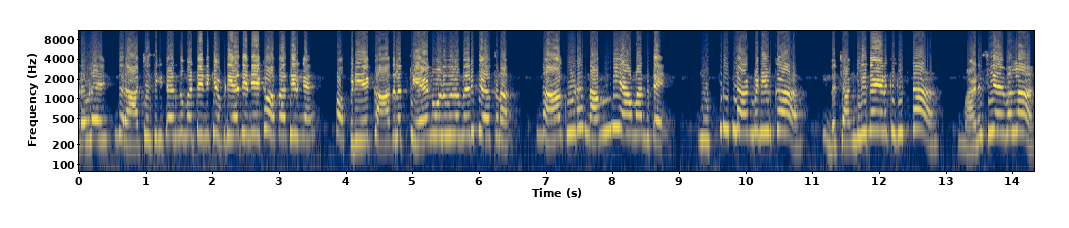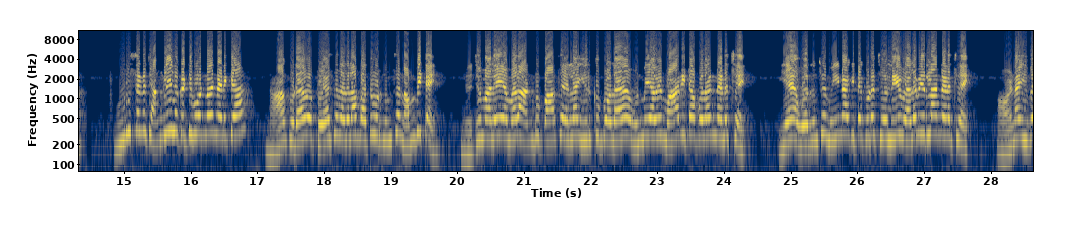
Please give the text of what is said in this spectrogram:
கடவுளே இந்த ராட்சசி கிட்ட இருந்து மட்டும் இன்னைக்கு எப்படியாவது என்னைய காப்பாத்திருங்க. அப்படியே காதுல தேன் ஒழுகுற மாதிரி பேசினா நான் கூட நம்பி ஏமாந்துட்டேன். எப்படி பிளான் பண்ணிருக்கா இந்த சங்கிலி தான் எனக்கு கிஃப்டா மனுஷியா இவெல்லாம்? புருஷனை சங்கிலியில கட்டி போடணும்னு நினைக்கா? நான் கூட பேசுனதெல்லாம் பார்த்து ஒரு நிமிஷம் நம்பிட்டேன். நிஜமாலே என் மேல அன்பு பாசம் எல்லாம் இருக்கு போல உண்மையாவே மாறிட்டா போலன்னு நினைச்சேன். ஏன் ஒரு நிமிஷம் மீனா கிட்ட கூட சொல்லி விளவிடலாம்னு நினைச்சேன். ஆனா இவ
